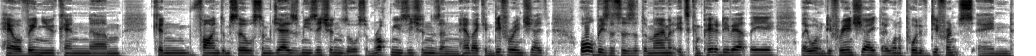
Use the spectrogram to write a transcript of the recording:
how a venue can um, can find themselves some jazz musicians or some rock musicians and how they can differentiate. All businesses at the moment, it's competitive out there. They want to differentiate. They want a point of difference, and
